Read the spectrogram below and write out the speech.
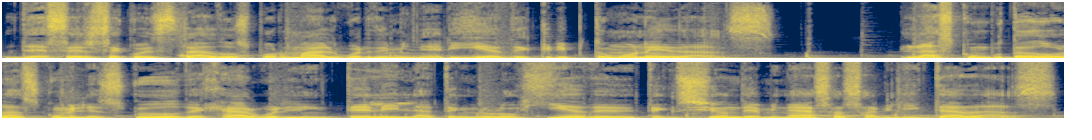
de ser secuestrados por malware de minería de criptomonedas. Las computadoras con el escudo de hardware de Intel y la tecnología de detección de amenazas habilitadas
